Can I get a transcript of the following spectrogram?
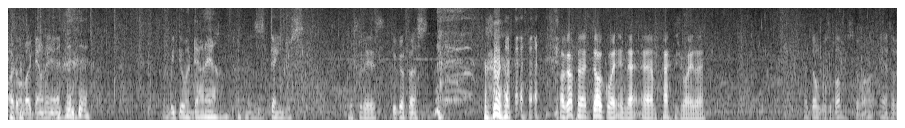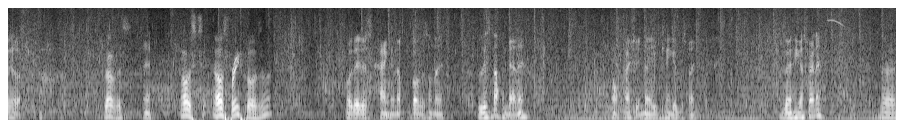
I don't like down here. what are we doing down here? This is dangerous. Yes, it is. You go first. I got from that dog went in that um, passageway there. That dog was above us, still, right? Yeah, it's over here. Look. Brothers. Yeah. Oh, it's t- oh, three floors, isn't it? Well, they're just hanging up above us, aren't they? Well, there's nothing down there. Oh, actually, no, you can't go this way. Is there anything else right now? No.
